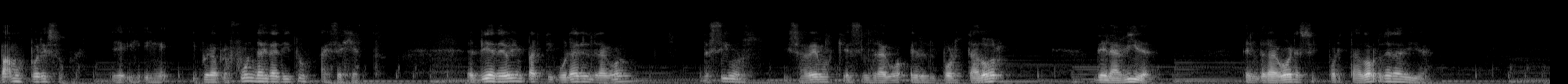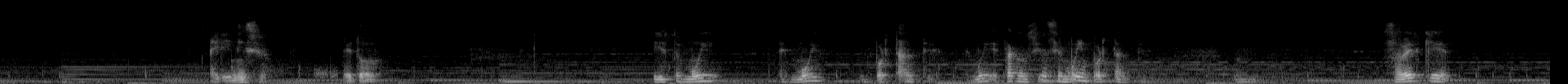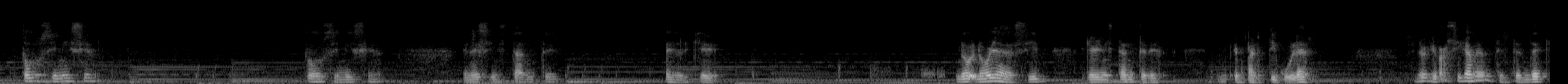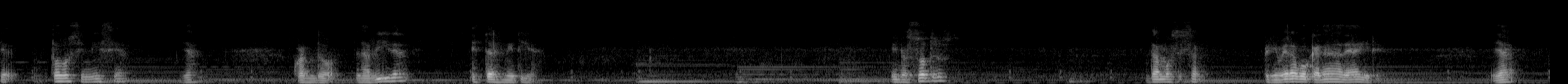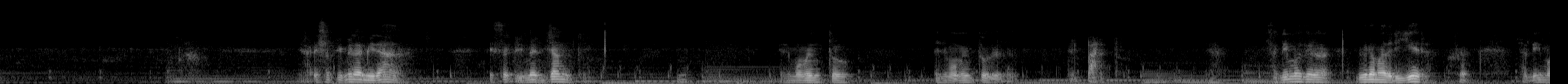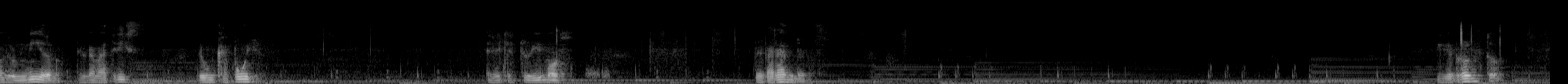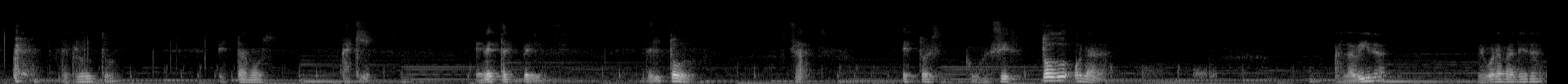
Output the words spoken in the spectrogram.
vamos por eso pues, y, y con una profunda gratitud a ese gesto. El día de hoy en particular el dragón decimos y sabemos que es el dragón, el portador de la vida. El dragón es el portador de la vida. El inicio de todo. Y esto es muy, es muy importante. Esta conciencia es muy importante. Saber que todo se inicia, todo se inicia en ese instante en el que no, voy a decir que hay un instante en particular, sino que básicamente entender que todo se inicia ya cuando la vida es transmitida. Y nosotros damos esa primera bocanada de aire, ¿ya? esa primera mirada, ese primer llanto, el momento, el momento del, parto. Salimos de una, madriguera, salimos de un nido, de una matriz, de un capullo, en el que estuvimos preparándonos. Y de pronto, de pronto, estamos aquí, en esta experiencia, del todo. O sea, esto es como decir todo o nada. A la vida, de alguna manera,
